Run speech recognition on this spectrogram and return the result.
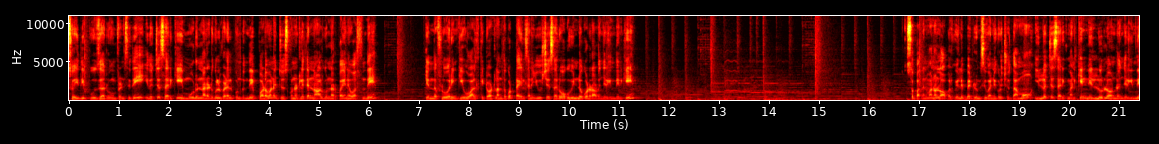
సో ఇది పూజా రూమ్ ఫ్రెండ్స్ ఇది. ఇది వచ్చేసరికి మూడున్నర అడుగులు వెడల్పు ఉంటుంది. పొడవు అనేది చూసుకున్నట్లయితే నాలుగున్నర పైనే వస్తుంది. కింద ఫ్లోరింగ్కి వాల్స్కి టోటల్ అంతా కూడా టైల్స్ అనేవి యూజ్ చేశారు. ఒక విండో కూడా రావడం జరిగింది దీనికి. సో పదని మనం లోపలికి వెళ్ళి బెడ్రూమ్స్ ఇవన్నీ కూడా చూద్దాము. ఇల్లు వచ్చేసరికి మనకి నెల్లూరులో ఉండడం జరిగింది.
